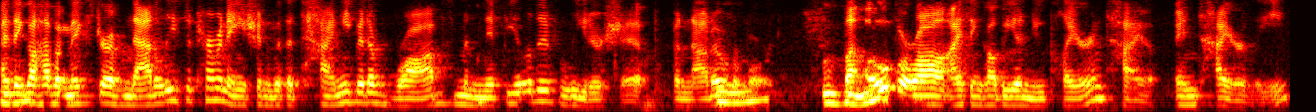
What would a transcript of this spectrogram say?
I think Mhm. I'll have a mixture of Natalie's determination with a tiny bit of Rob's manipulative leadership, but not Mhm. overboard. But Mhm. overall, I think I'll be a new player enti- entirely.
